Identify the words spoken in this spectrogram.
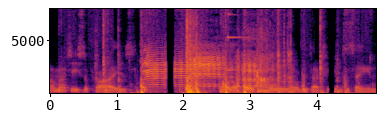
I'm actually surprised. Is actually insane.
